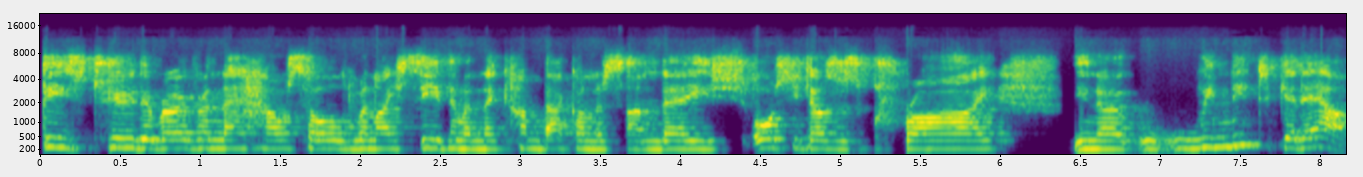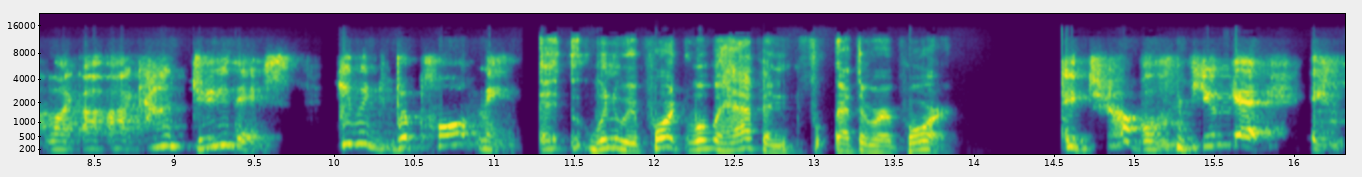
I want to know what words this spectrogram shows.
these two, they're over in their household. When I see them and they come back on a Sunday, all she does is cry. You know, we need to get out. Like, I, I can't do this. He would report me. Uh, when you report, what would happen at the report? Big trouble. If you get, if,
